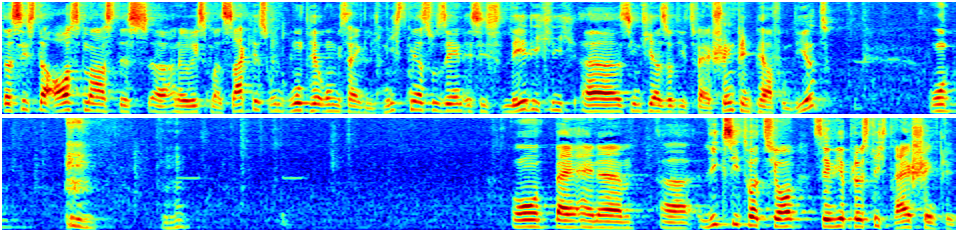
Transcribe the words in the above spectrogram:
Das ist der Ausmaß des äh, Aneurysmas Sackes und rundherum ist eigentlich nichts mehr zu sehen. Es ist lediglich, sind hier also die zwei Schenkel perfundiert. Und mhm. Und bei einer äh, Leak-Situation sehen wir plötzlich drei Schenkel.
